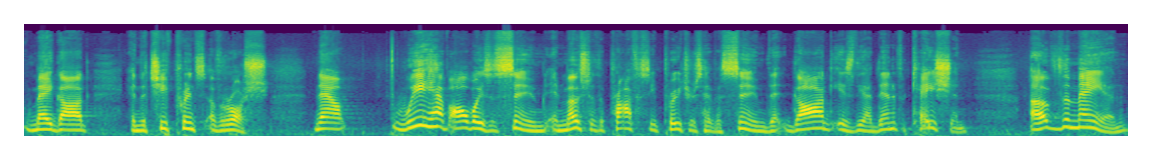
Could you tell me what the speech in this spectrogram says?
Magog, and the chief prince of Rosh. Now, we have always assumed, and most of the prophecy preachers have assumed, that Gog is the identification of the man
